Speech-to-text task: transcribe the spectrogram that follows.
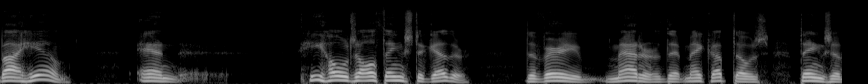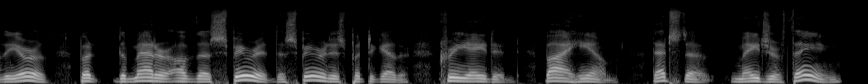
by Him, and He holds all things together the very matter that make up those things of the earth, but the matter of the spirit. The spirit is put together, created by Him. That's the major thing.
